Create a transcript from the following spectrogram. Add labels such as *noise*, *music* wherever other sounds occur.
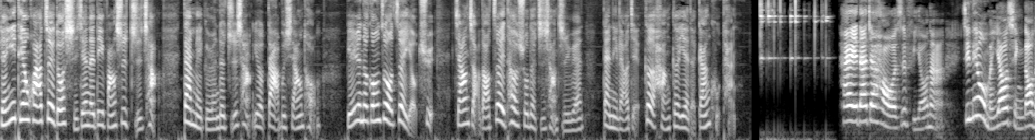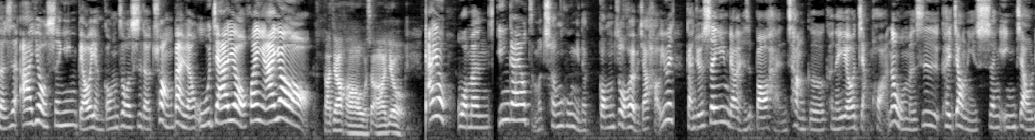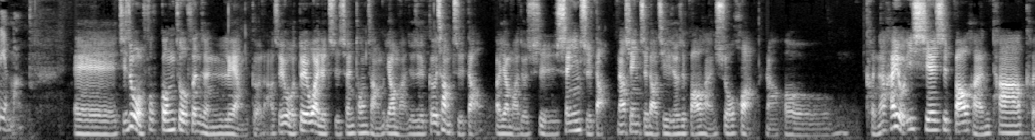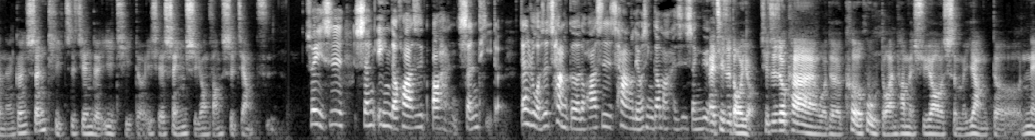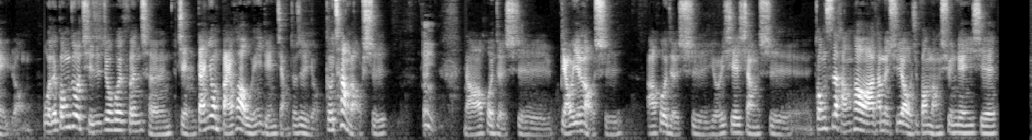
人一天花最多时间的地方是职场，但每个人的职场又大不相同。别人的工作最有趣，将找到最特殊的职场职员，带你了解各行各业的甘苦谈。嗨，大家好，我是 Fiona。今天我们邀请到的是阿佑声音表演工作室的创办人吴家佑，欢迎阿佑。大家好，我是阿佑。阿佑，我们应该要怎么称呼你的工作会比较好？因为感觉声音表演是包含唱歌，可能也有讲话。那我们是可以叫你声音教练吗？诶、欸，其实我工作分成两个啦，所以我对外的职称通常要么就是歌唱指导，啊，要么就是声音指导。那声音指导其实就是包含说话，然后可能还有一些是包含它可能跟身体之间的议题的一些声音使用方式这样子。所以是声音的话是包含身体的。但如果是唱歌的话，是唱流行歌吗？还是声乐？哎、欸，其实都有，其实就看我的客户端他们需要什么样的内容。我的工作其实就会分成简单用白话文一点讲，就是有歌唱老师，对，嗯、然后或者是表演老师啊，或者是有一些像是公司行号啊，他们需要我去帮忙训练一些。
